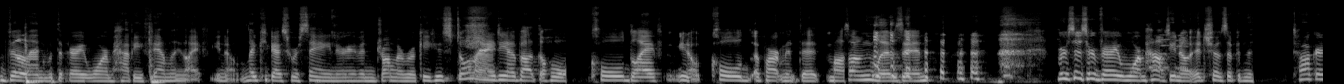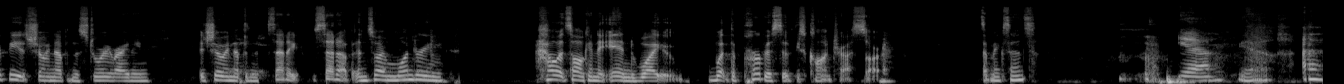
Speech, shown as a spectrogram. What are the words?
villain with the very warm, happy family life, you know, like you guys were saying, or even drama rookie who stole my idea about the whole cold life, you know, cold apartment that Ma Sung lives in versus her very warm house. You know, it shows up in the photography, it's showing up in the story writing, it's showing up in the set- setup. And so I'm wondering how it's all going to end, why, what the purpose of these contrasts are. Does that make sense? Yeah. Yeah. Uh,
